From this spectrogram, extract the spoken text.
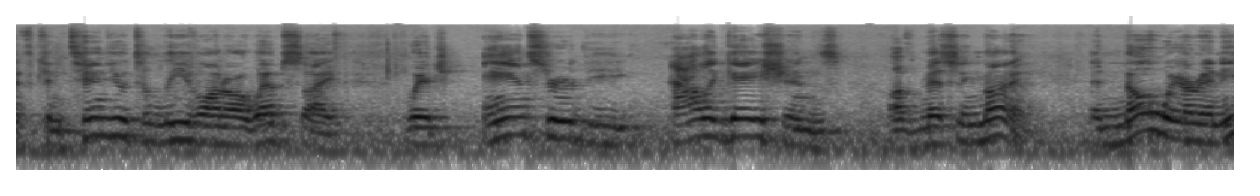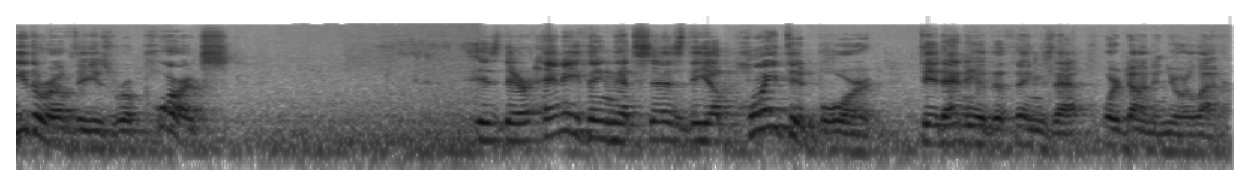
have continued to leave on our website, which answered the allegations of missing money. And nowhere in either of these reports is there anything that says the appointed board did any of the things that were done in your letter.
